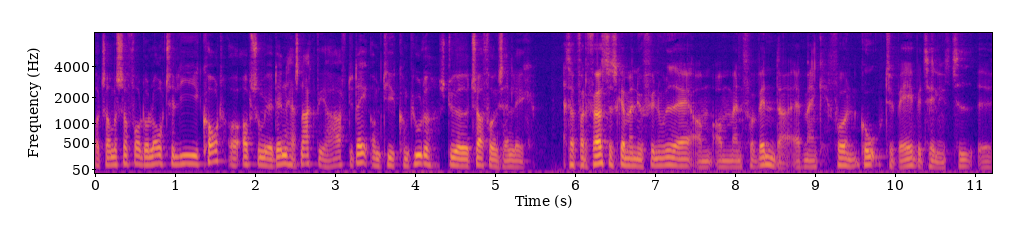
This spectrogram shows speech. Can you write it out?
Og Thomas, så får du lov til lige kort at opsummere den her snak, vi har haft i dag om de computerstyrede tørfodringsanlæg. Altså for det første skal man jo finde ud af, om, om man forventer, at man kan få en god tilbagebetalingstid. Øh,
